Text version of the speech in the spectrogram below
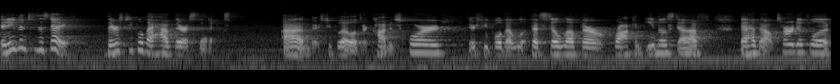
and even to this day, there's people that have their aesthetics. Um, there's people that love their cottage core. There's people that that still love their rock and emo stuff that have the alternative look.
